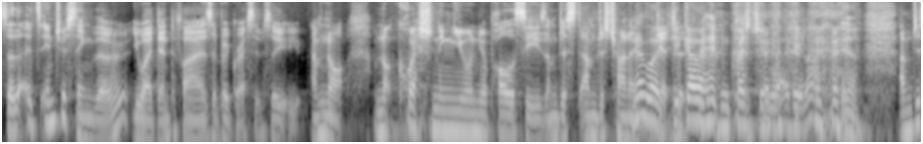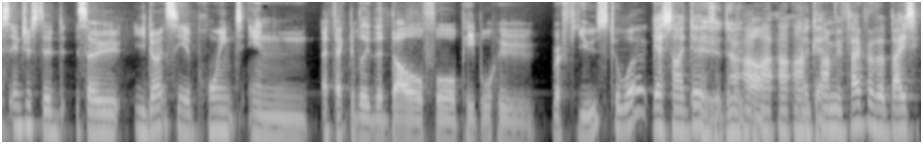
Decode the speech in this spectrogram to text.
So it's interesting though. You identify as a progressive. So you, I'm not. I'm not questioning you on your policies. I'm just. I'm just trying to No, well, get you to. go ahead and question whatever you like. Yeah. I'm just interested. So you don't see a point in effectively the dole for people who refuse to work. Yes, I do. Yes, you do. I, I, I, I'm, okay. I'm in favour of a basic.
